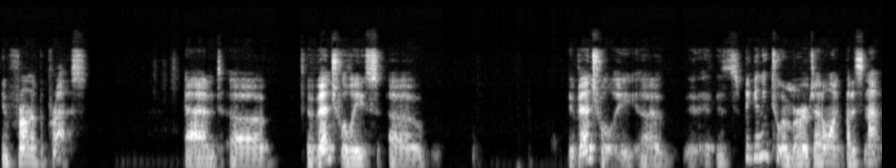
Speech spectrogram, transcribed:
in front of the press, and uh, eventually uh, eventually uh, it's beginning to emerge. I don't want, but it's not.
